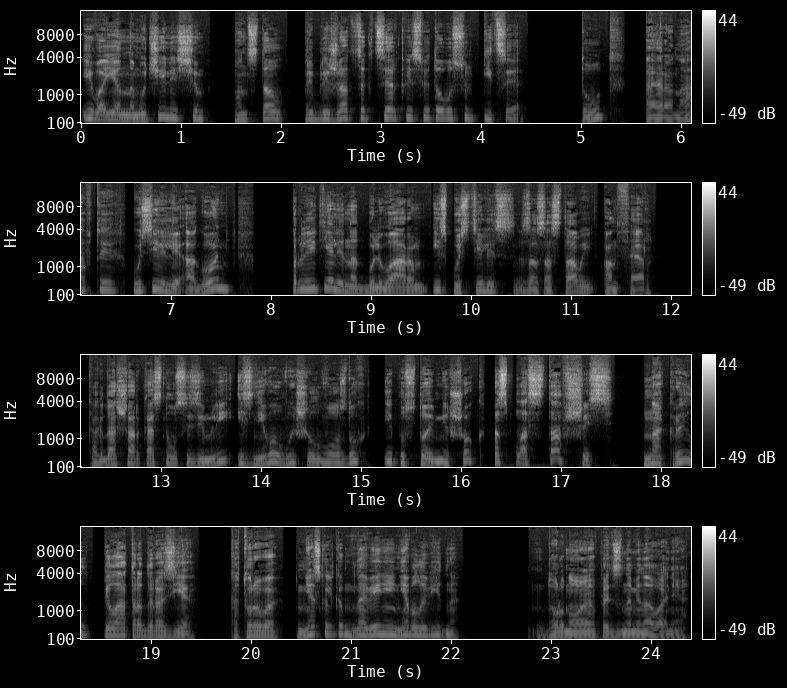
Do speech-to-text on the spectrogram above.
и военным училищем, он стал приближаться к церкви святого Сульпиция. Тут аэронавты усилили огонь, пролетели над бульваром и спустились за составой Анфер. Когда шар коснулся земли, из него вышел воздух, и пустой мешок, распластавшись, накрыл Пилатра де Розье которого несколько мгновений не было видно. «Дурное предзнаменование»,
